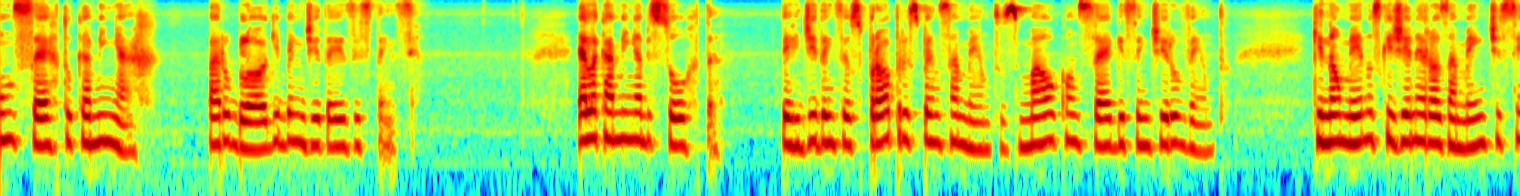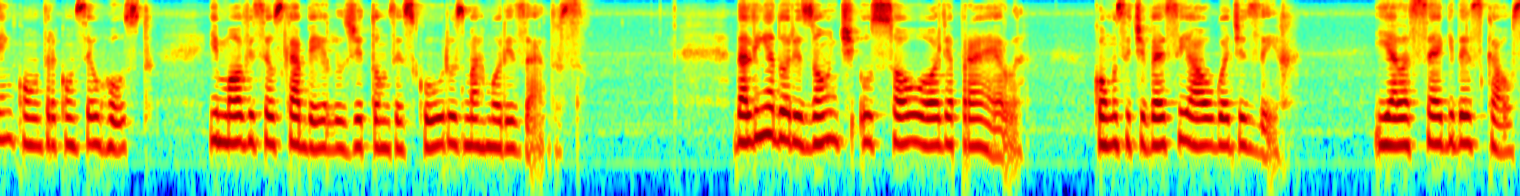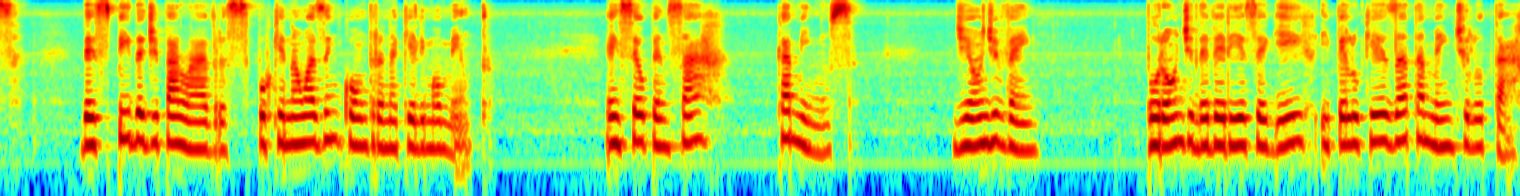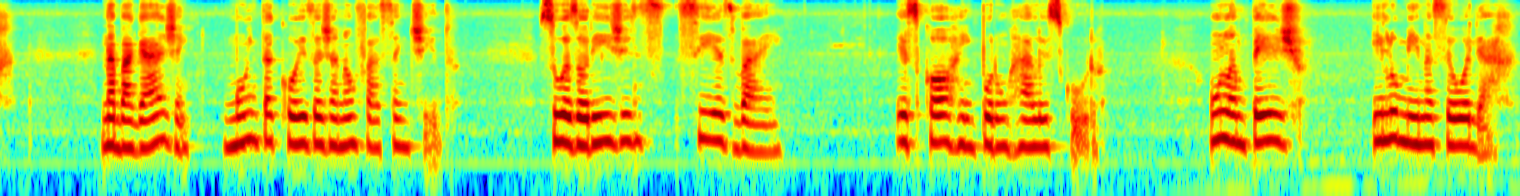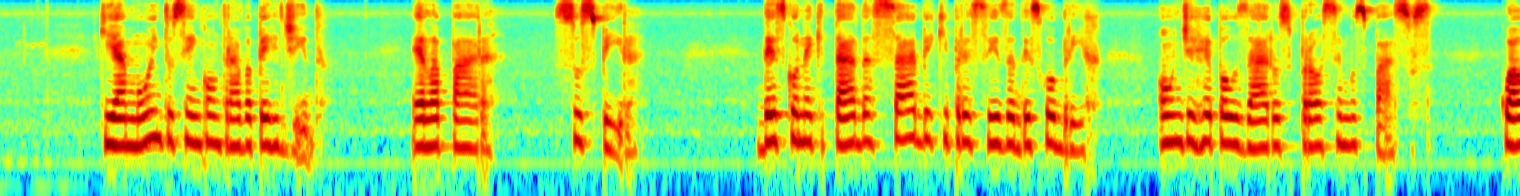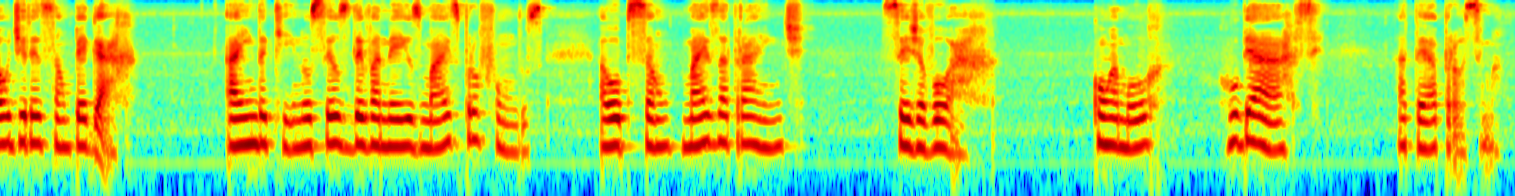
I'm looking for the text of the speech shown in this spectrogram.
Um certo caminhar para o blog Bendita Existência. Ela caminha absorta, perdida em seus próprios pensamentos, mal consegue sentir o vento, que não menos que generosamente se encontra com seu rosto e move seus cabelos de tons escuros marmorizados. Da linha do horizonte, o sol olha para ela, como se tivesse algo a dizer, e ela segue descalça, despida de palavras, porque não as encontra naquele momento. Em seu pensar, caminhos, de onde vem, por onde deveria seguir e pelo que exatamente lutar. Na bagagem, muita coisa já não faz sentido. Suas origens se esvaem, escorrem por um ralo escuro. Um lampejo ilumina seu olhar, que há muito se encontrava perdido. Ela para, suspira. Desconectada, sabe que precisa descobrir onde repousar os próximos passos, qual direção pegar ainda que nos seus devaneios mais profundos a opção mais atraente seja voar. Com amor, Rúbia Arce. Até a próxima.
